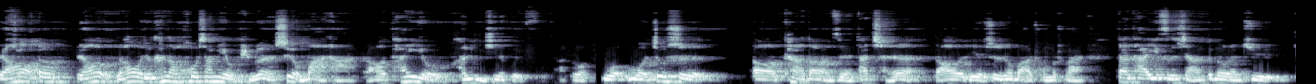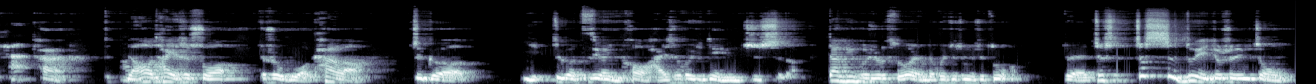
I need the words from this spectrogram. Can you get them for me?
然后，然后，然后我就看到后下面有评论是有骂他，然后他也有很理性的回复，他说我我就是呃看了盗版资源，他承认，然后也是说把它传播出来，但他意思是想让更多人去看，看，然后他也是说，就是我看了这个以这个资源以后，还是会去电影院支持的，但并不是所有人都会去这么去做，对，这是这是对，就是一种。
